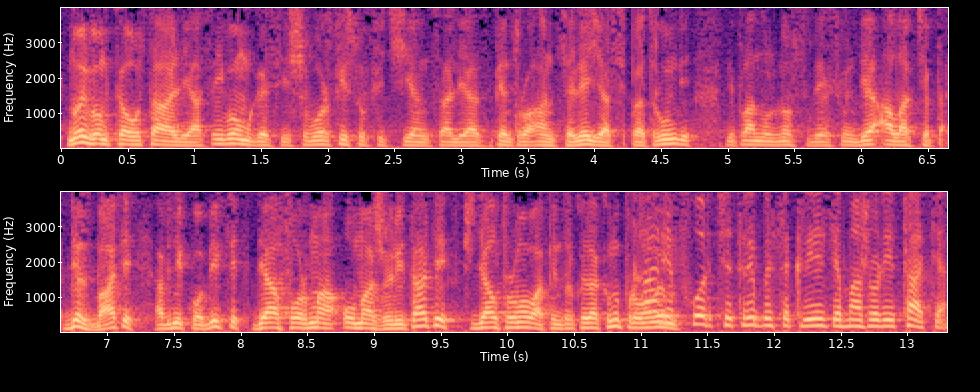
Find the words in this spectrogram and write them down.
noi vom căuta aliați, îi vom găsi și vor fi suficienți aliați pentru a înțelege, a se pătrunde de planul nostru de acțiuni, de a-l accepta. Dezbate, a venit cu obiecții, de a forma forma o majoritate și de a-l promova. Pentru că dacă nu promovăm... Care forțe trebuie să creeze majoritatea?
